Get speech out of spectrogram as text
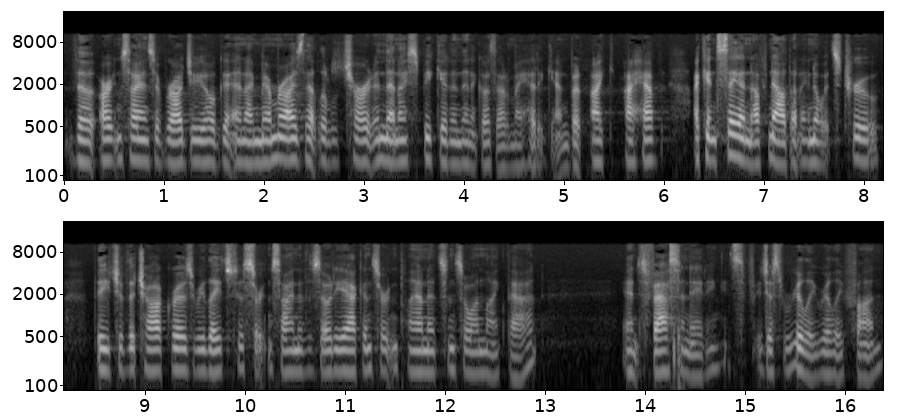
the art and science of Raja Yoga and I memorize that little chart and then I speak it and then it goes out of my head again. But I, I, have, I can say enough now that I know it's true that each of the chakras relates to a certain sign of the zodiac and certain planets and so on like that. And it's fascinating. It's just really, really fun.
